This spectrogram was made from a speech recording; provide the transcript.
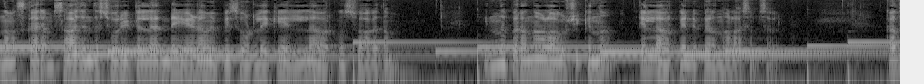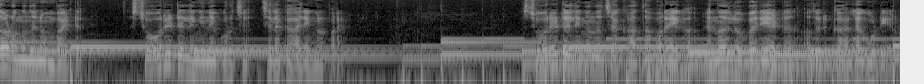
നമസ്കാരം. സാജന്ത സ്റ്റോറി ടെല്ലറിന്റെ ഏഴാം എപ്പിസോഡിലേക്ക് എല്ലാവർക്കും സ്വാഗതം. ഇന്ന് പിറന്നാൾ ആഘോഷിക്കുന്ന എല്ലാവർക്കും എന്റെ പിറന്നാൾ ആശംസകൾ. കഥ തുടങ്ങുന്നതിന് മുമ്പായിട്ട് സ്റ്റോറി ടെല്ലിങ്ങിനെ കുറിച്ച് ചില കാര്യങ്ങൾ പറയാം. സ്റ്റോറി ടെല്ലിംഗ് എന്ന് വെച്ചാൽ കഥ പറയുക എന്നതിലുപരിയായിട്ട് അതൊരു കല കൂടിയാണ്.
